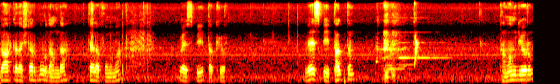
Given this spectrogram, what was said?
Ve arkadaşlar buradan da telefonuma USB takıyorum. USB taktım. tamam diyorum.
